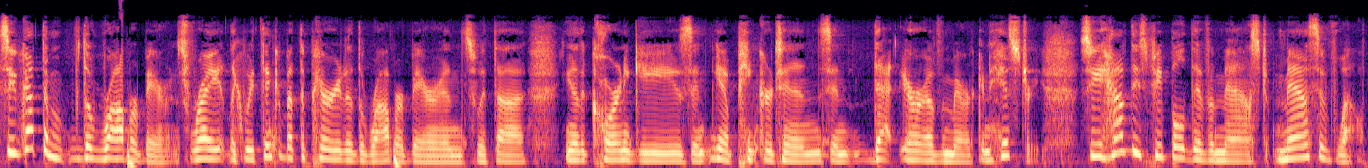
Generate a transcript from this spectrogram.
So you've got the the robber barons, right? Like we think about the period of the robber barons with uh, you know, the Carnegies and you know Pinkertons and that era of American history. So you have these people that have amassed massive wealth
